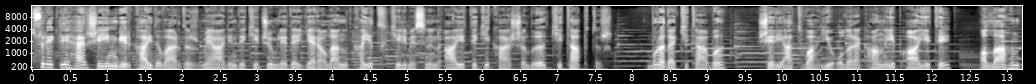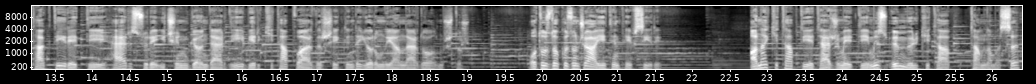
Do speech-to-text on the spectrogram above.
Sürekli her şeyin bir kaydı vardır mealindeki cümlede yer alan kayıt kelimesinin ayetteki karşılığı kitaptır. Burada kitabı şeriat vahyi olarak anlayıp ayeti Allah'ın takdir ettiği her süre için gönderdiği bir kitap vardır şeklinde yorumlayanlar da olmuştur. 39. ayetin tefsiri ana kitap diye tercüme ettiğimiz Ümmül Kitap tamlaması,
